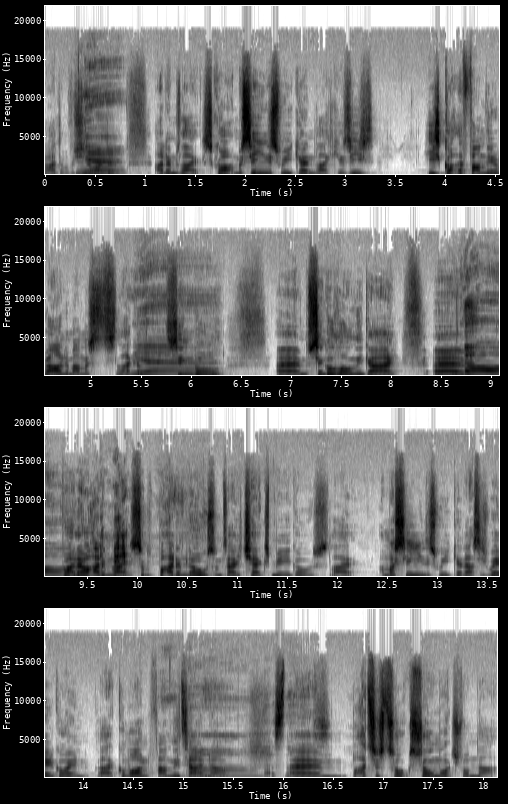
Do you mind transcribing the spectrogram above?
obviously you know Adam. Adam's like, Scott, I'm seeing this weekend, like, because he's, he's got the family around him. I'm a, like Yeah. a single, um, single lonely guy. Um, No. But I know Adam like, but Adam knows sometimes he checks me. He goes like, "Am I seeing you this weekend?" That's his way of going like, "Come on, family time now." Oh, that's nice. Um, but I just took so much from that,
